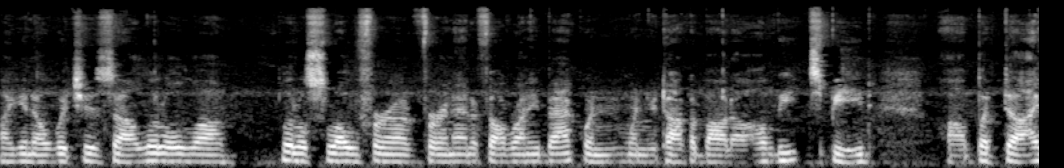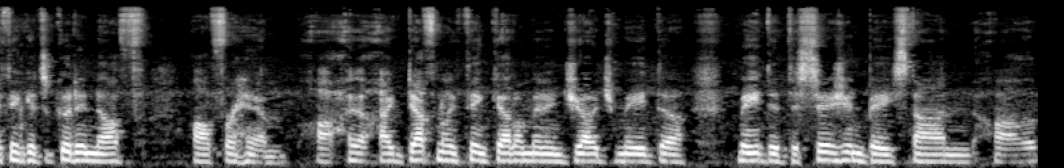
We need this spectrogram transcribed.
you know, which is a little little slow for a, for an NFL running back when when you talk about elite speed. Uh, but uh, I think it's good enough uh, for him. I, I, definitely think Gettleman and Judge made the made the decision based on uh,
